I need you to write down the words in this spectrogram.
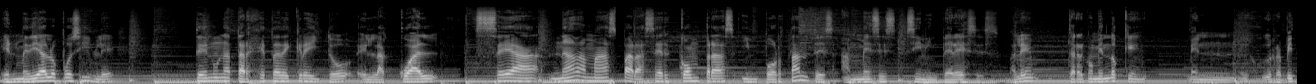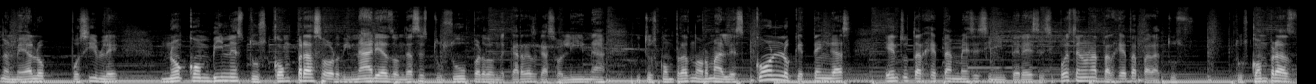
en medida lo posible, ten una tarjeta de crédito en la cual sea nada más para hacer compras importantes a meses sin intereses, ¿vale? Te recomiendo que, en, repito, en medida lo posible, no combines tus compras ordinarias donde haces tu súper, donde cargas gasolina y tus compras normales con lo que tengas en tu tarjeta meses sin intereses. Si puedes tener una tarjeta para tus, tus compras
